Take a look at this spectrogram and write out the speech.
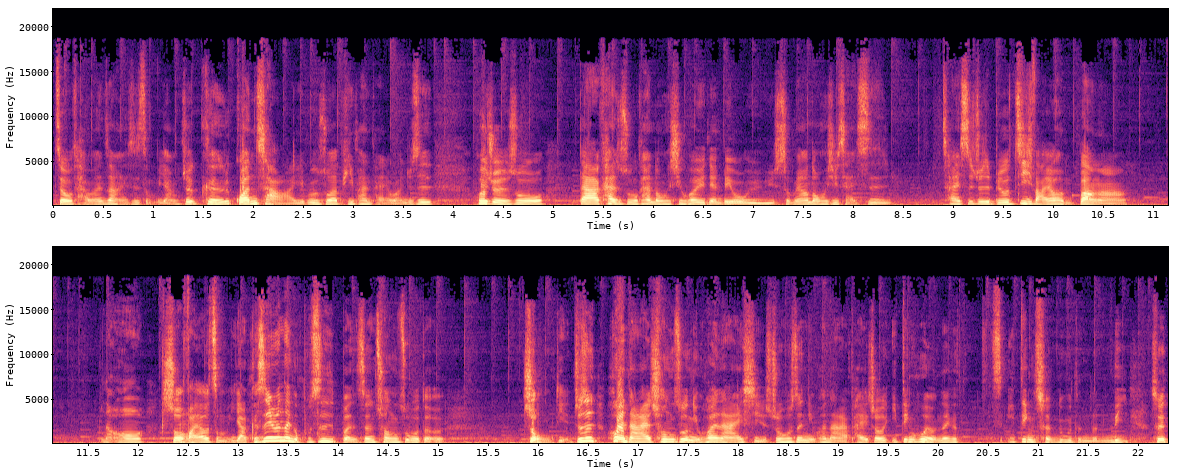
只有台湾这样还是怎么样，就可能是观察啦，也不是说在批判台湾，就是会觉得说大家看书看东西会有点流于什么样东西才是才是就是比如技法要很棒啊，然后手法要怎么样，可是因为那个不是本身创作的重点，就是会拿来创作，你会拿来写书，或者你会拿来拍照，一定会有那个。一定程度的能力，所以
